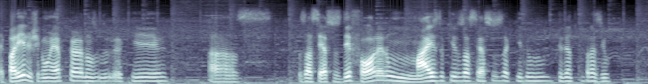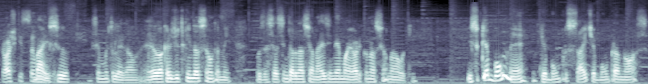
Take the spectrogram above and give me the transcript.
é parelho, chegou uma época que as os acessos de fora eram mais do que os acessos aqui do, de dentro do Brasil. Eu acho que são. Bah, isso, isso é muito legal, né? Eu acredito que ainda são também. Os acessos internacionais ainda é maior que o nacional aqui. Isso que é bom, né? Que é bom pro site, é bom para nós.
